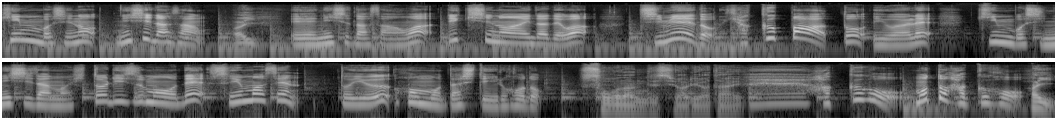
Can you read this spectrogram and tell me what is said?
金星の西田さん、はい。えー西田さんは力士の間では知名度100%と言われ金星西田の一人相撲ですいませんという本も出しているほど、そうなんですよ。ありがたい。えー白鵬。元白鵬、はい。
